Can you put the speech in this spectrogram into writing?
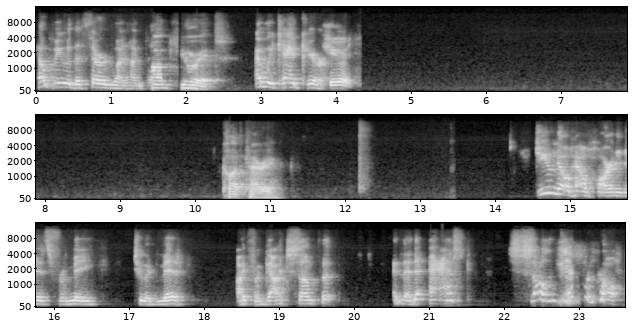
Help me with the third one. I'm Can't cure it. And we can't cure it. Cure it. Card carrying. Do you know how hard it is for me to admit I forgot something and then ask? So difficult.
